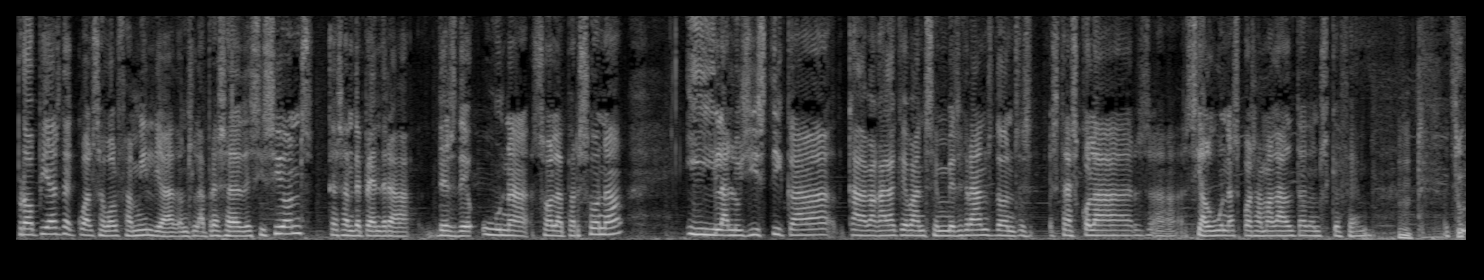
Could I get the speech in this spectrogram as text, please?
pròpies de qualsevol família, doncs la presa de decisions que s'han de prendre des d'una sola persona i la logística, cada vegada que van sent més grans, doncs es- extraescolars, eh, si alguna es posa malalta, doncs què fem? Mm. Tu,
